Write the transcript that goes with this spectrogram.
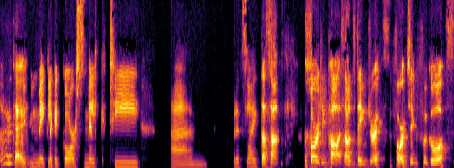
Oh, you can make like a gorse milk tea. Um, but it's like, That sounds the foraging part sounds dangerous. Foraging for gorse.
